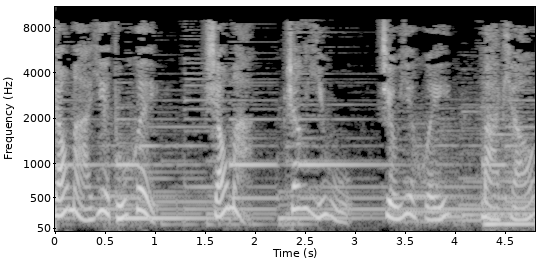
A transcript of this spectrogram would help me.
小马夜读会，小马、张颐武、九叶回、马条，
